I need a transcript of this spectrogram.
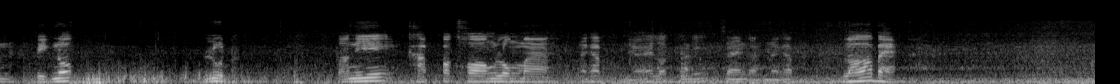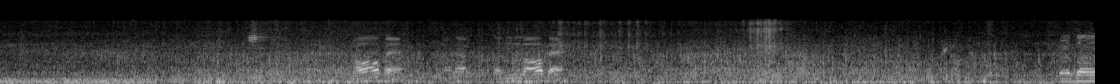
นปีกนก หลุด ตอนนี้ขับประคองลงมานะครับ เดี๋ยวให้รถคันนี้แซงก่อนนะครับ ล้อแบะล้อแบะนะครับ ตอนนี้ล้อแบะก็ต้อง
